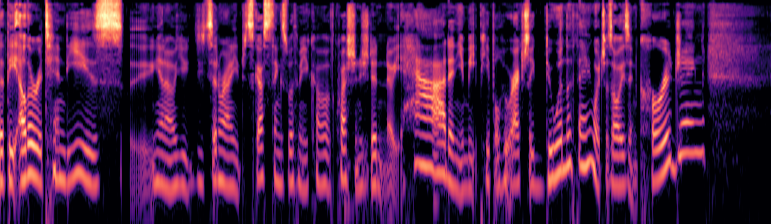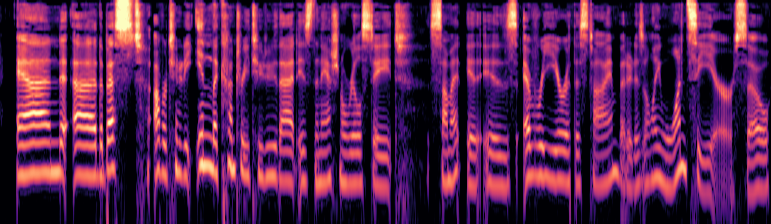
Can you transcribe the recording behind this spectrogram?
that the other attendees, you know, you, you sit around, you discuss things with them, you come up with questions you didn't know you had, and you meet people who are actually doing the thing, which is always encouraging. And uh, the best opportunity in the country to do that is the National Real Estate Summit. It is every year at this time, but it is only once a year. So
